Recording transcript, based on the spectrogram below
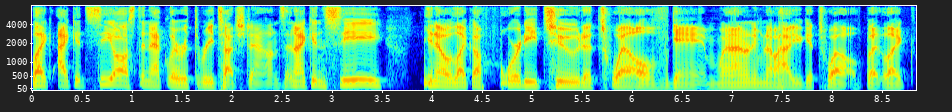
like I could see Austin Ekeler with 3 touchdowns and I can see you know, like a 42 to 12 game when I don't even know how you get 12, but like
